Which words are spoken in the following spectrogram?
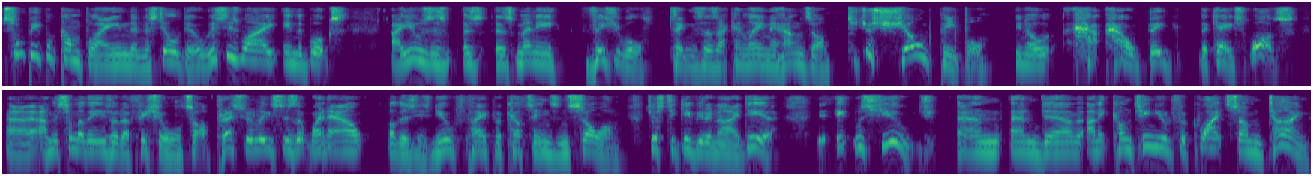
some people complained and they still do. This is why in the books I use as, as, as many visual things as I can lay my hands on to just show people, you know, how, how big the case was. Uh, and some of these are official sort of press releases that went out. Others is newspaper cuttings and so on, just to give you an idea. It, it was huge and and um, and it continued for quite some time,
